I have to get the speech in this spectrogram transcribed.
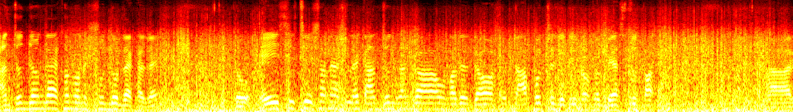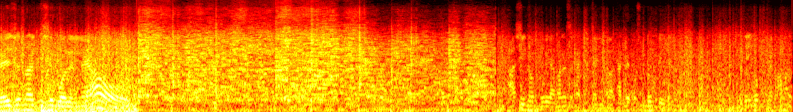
কাঞ্চনজঙ্ঘা এখন অনেক সুন্দর দেখা যায়। তো এই সিচুয়েশনে আসলে কাঞ্চনজঙ্ঘা ওনাদের যাওয়া আসলে টাফ হচ্ছে যদি ওনারা ব্যস্ত থাকে আর এই জন্য কিছু বলিনি। ও আমার পছন্দ করি হচ্ছে আমার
